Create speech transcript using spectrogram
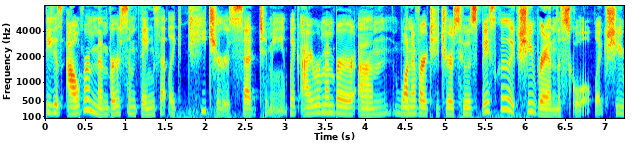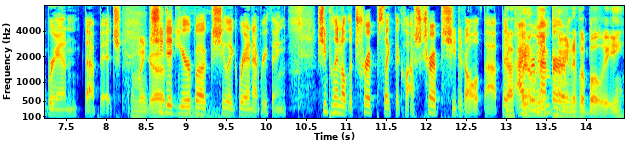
because I'll remember some things that like teachers said to me. Like I remember um one of our teachers who was basically like she ran the school. Like she ran that bitch. oh my god. She did yearbook. She like ran everything. She planned all the trips, like the class trips. She did all of that. But Definitely I remember, kind of a bully.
